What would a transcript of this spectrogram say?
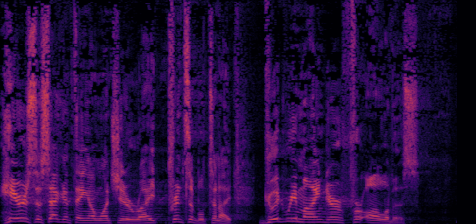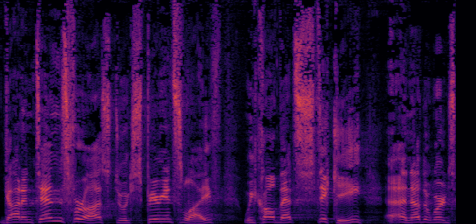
here's the second thing I want you to write principle tonight. Good reminder for all of us. God intends for us to experience life. We call that sticky. Uh, in other words,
